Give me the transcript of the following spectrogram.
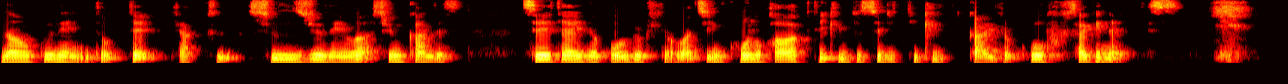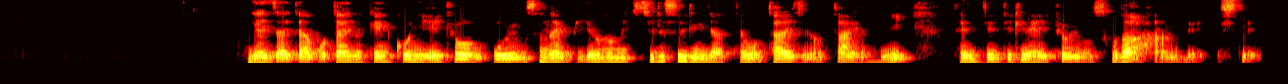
何億年にとって百数十年は瞬間です。生体の防御機能は人口の科学的物理的外力を塞げないです。現在では母体の健康に影響を及ぼさない微量の道印水銀であっても胎児の体温に先天的な影響を及ぼすことが判明して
